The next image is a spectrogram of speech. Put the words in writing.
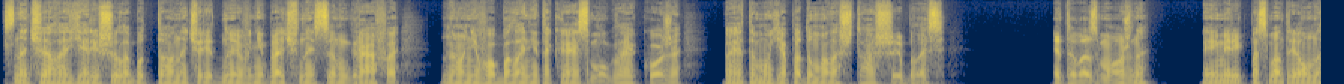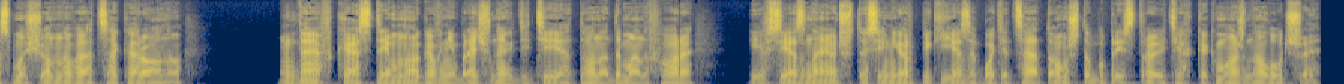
«Сначала я решила, будто он очередной внебрачный сын графа, но у него была не такая смуглая кожа, поэтому я подумала, что ошиблась». «Это возможно?» Эмерик посмотрел на смущенного отца Корону. «Да, в Кастре много внебрачных детей от Она де Монфора, и все знают, что сеньор Пикье заботится о том, чтобы пристроить их как можно лучше».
